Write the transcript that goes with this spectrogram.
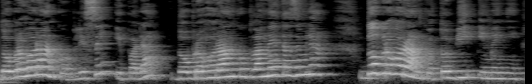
Доброго ранку, ліси і поля. Доброго ранку, планета Земля. Доброго ранку тобі і мені.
